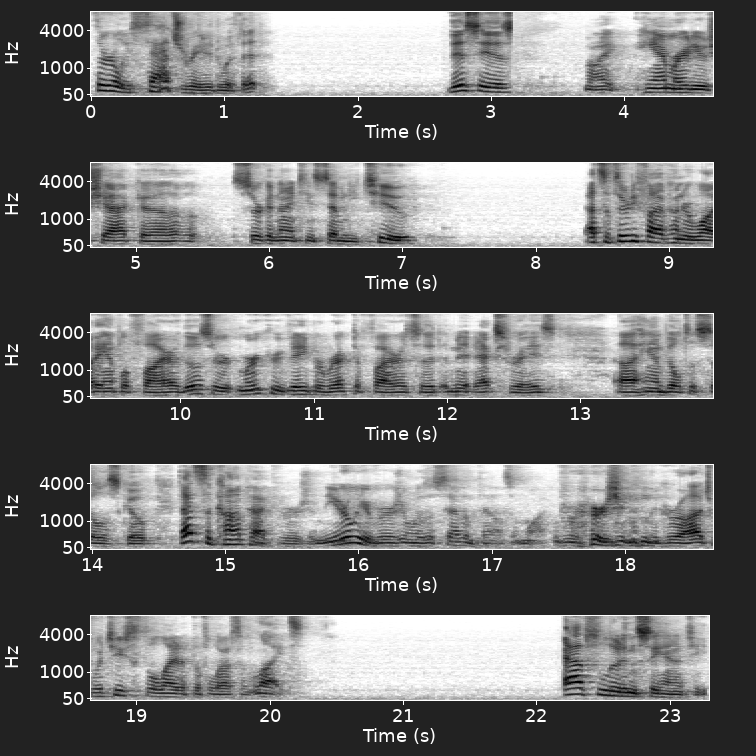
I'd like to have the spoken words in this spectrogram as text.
thoroughly saturated with it. This is my ham Radio Shack uh, circa 1972. That's a 3500 watt amplifier. Those are mercury vapor rectifiers that emit X rays. uh, hand-built oscilloscope. That's the compact version. The earlier version was a 7,000 watt version in the garage, which used to light up the fluorescent lights. Absolute insanity.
